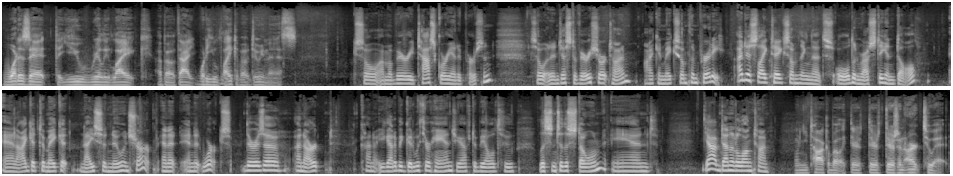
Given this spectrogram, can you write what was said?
What is it that you really like about that? What do you like about doing this? So i'm a very task oriented person. So in just a very short time i can make something pretty. I just like take something that's old and rusty and dull and i get to make it nice and new and sharp and it and it works. There is a an art kind of you got to be good with your hands. You have to be able to listen to the stone and yeah i've done it a long time. When you talk about like there's there's there's an art to it,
